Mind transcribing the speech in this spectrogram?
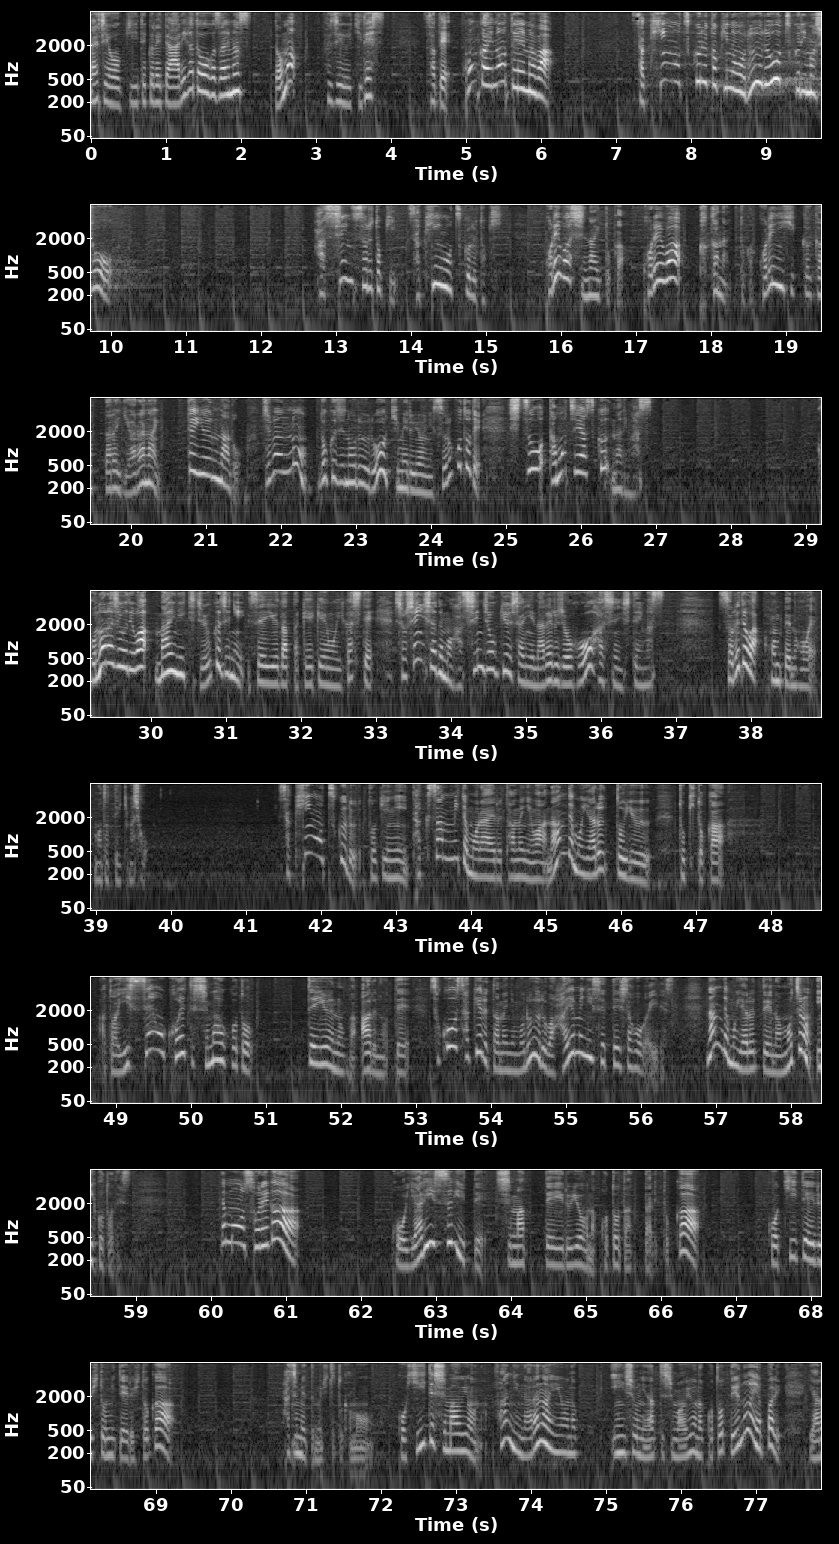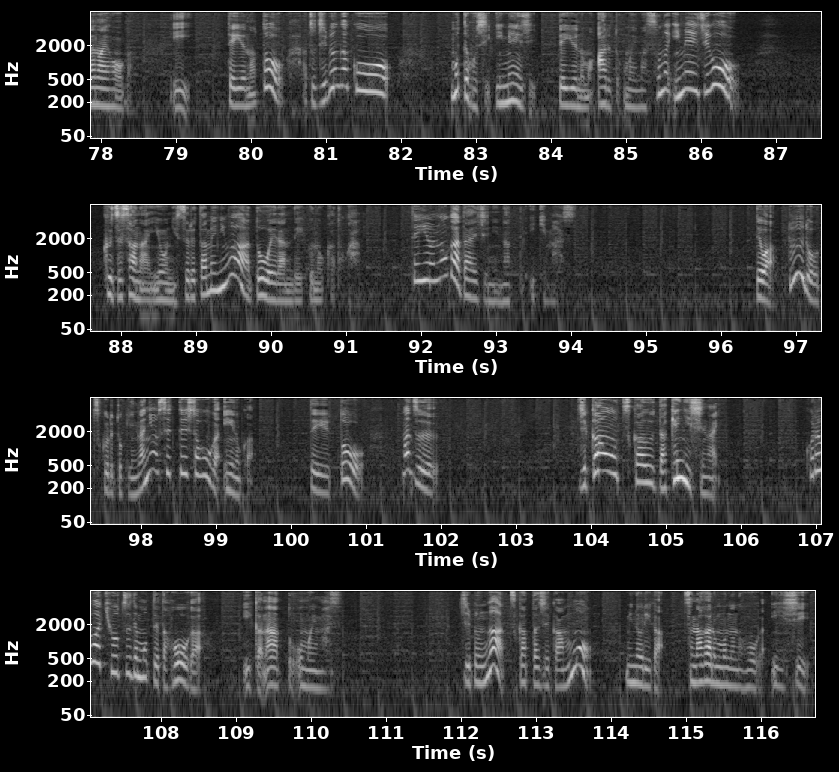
ラジオを聴いてくれてありがとうございます。どうも、藤幸です。さて、今回のテーマは、作品を作る時のルールを作りましょう。発信する時、作品を作る時、これはしないとか、これは書かないとか、これに引っかかったらやらないっていうなど、自分の独自のルールを決めるようにすることで、質を保ちやすくなります。このラジオでは毎日19時に声優だった経験を活かして初心者でも発信上級者になれる情報を発信しています。それでは本編の方へ戻っていきましょう。作品を作る時にたくさん見てもらえるためには何でもやるという時とかあとは一線を越えてしまうことっていうのがあるのでそこを避けるためにもルールは早めに設定した方がいいです何でもやるっていうのはもちろんいいことですでもそれがこうやりすぎてしまっているようなことだったりとかこう聞いている人見ている人が初めての人とかもこう引いてしまうようなファンにならないような印象になってしまうようなことっていうのはやっぱりやらない方がいいっていうのとあと自分がこう持ってほしいイメージっていうのもあると思います。そのイメージを崩さないようにするためにはどう選んでいくのかとかっていうのが大事になっていきます。ではルールを作る時に何を設定した方がいいのか。っていうとまず時間を使うだけにしない。これは共通で持ってた方がいいかなと思います。自分が使った時間も実りがつながるものの方がいいし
